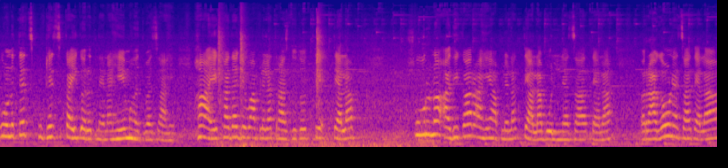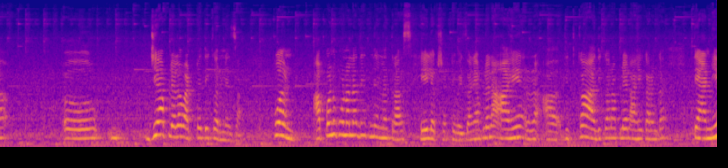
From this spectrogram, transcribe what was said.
कोणतेच कुठेच काही करत नाही ना हे महत्त्वाचं आहे. हां एखादा जेव्हा आपल्याला त्रास देतो ते त्याला पूर्ण अधिकार आहे आपल्याला त्याला बोलण्याचा त्याला रागवण्याचा त्याला जे आपल्याला वाटतं ते करण्याचा. पण आपण कोणाला देत नाही ना त्रास हे लक्षात ठेवायचं. आणि आपल्याला आहे तितका अधिकार आपल्याला आहे कारण का त्याने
